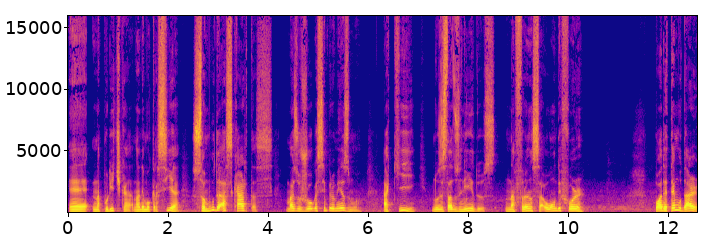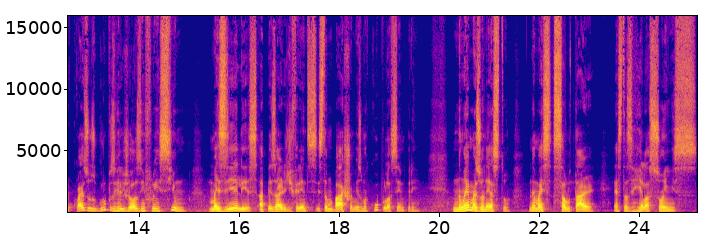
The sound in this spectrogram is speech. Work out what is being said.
é, na política, na democracia, só muda as cartas, mas o jogo é sempre o mesmo. Aqui, nos Estados Unidos, na França ou onde for. Pode até mudar quais os grupos religiosos influenciam, mas eles, apesar de diferentes, estão baixo a mesma cúpula sempre. Não é mais honesto não é mais salutar estas relações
